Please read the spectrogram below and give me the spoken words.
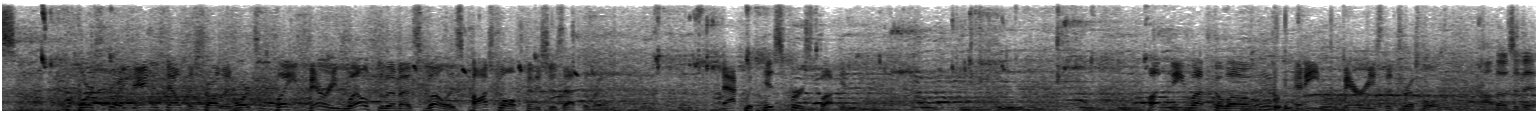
Daniels. Of course, Troy Daniels now with the Charlotte Hornets is playing very well for them as well as Koshwal finishes at the rim. Mack with his first bucket. Putney left alone, and he buries the triple. Oh, those are the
